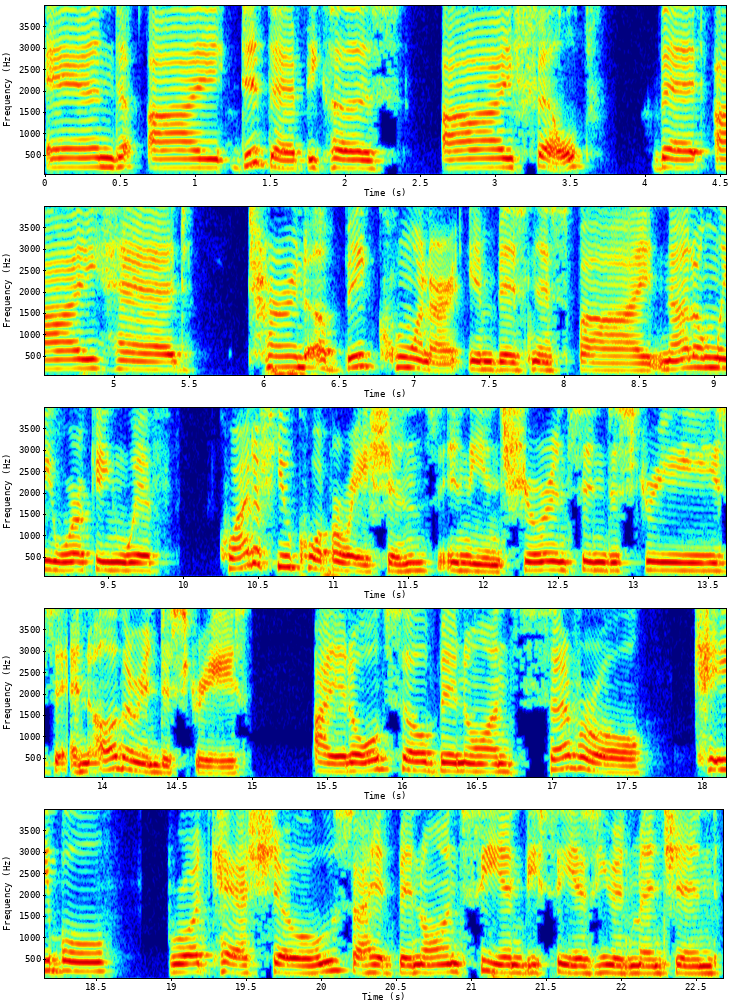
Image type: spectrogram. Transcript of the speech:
And I did that because I felt that I had turned a big corner in business by not only working with quite a few corporations in the insurance industries and other industries, I had also been on several cable broadcast shows. I had been on CNBC, as you had mentioned,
